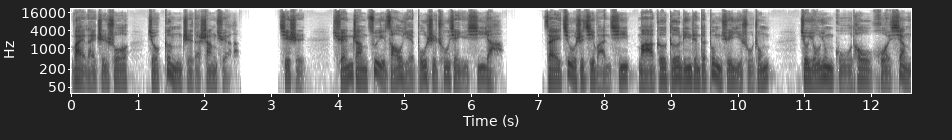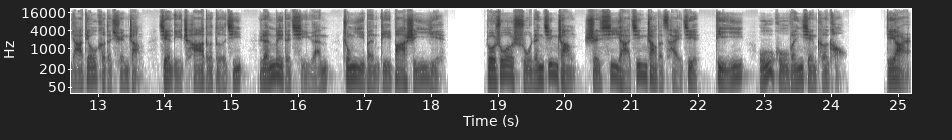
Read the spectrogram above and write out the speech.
外来之说就更值得商榷了。其实，权杖最早也不是出现于西亚，在旧石器晚期马哥德林人的洞穴艺术中，就有用骨头或象牙雕刻的权杖，建立查德德基人类的起源中译本第八十一页。若说蜀人金杖是西亚金杖的采界，第一无古文献可考；第二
